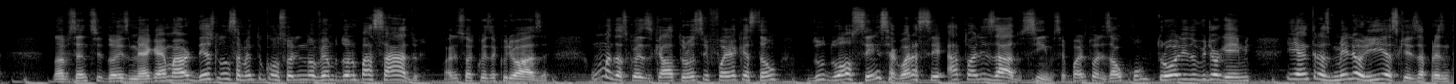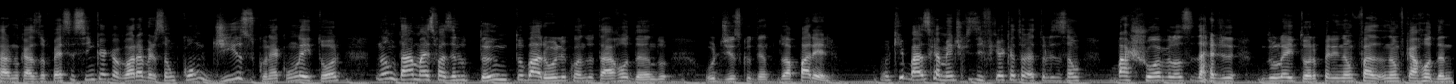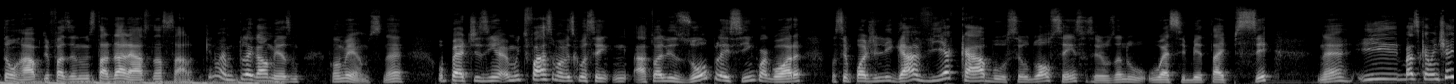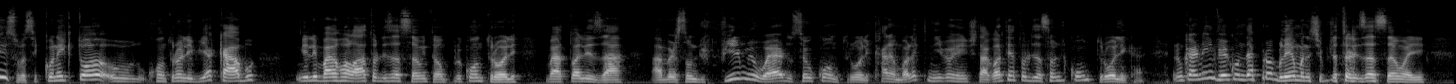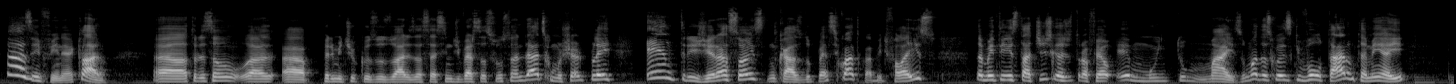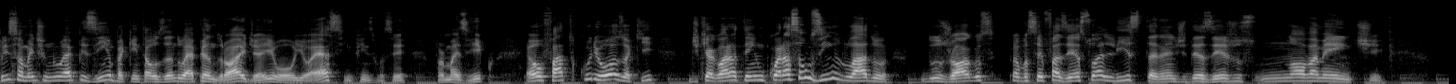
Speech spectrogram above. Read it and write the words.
902 MB é maior desde o lançamento do console em novembro do ano passado. Olha só que coisa curiosa. Uma das coisas que ela trouxe foi a questão do DualSense agora ser atualizado. Sim, você pode atualizar o controle do videogame. E entre as melhorias que eles apresentaram no caso do PS5 é que agora a versão com disco, né, com leitor, não está mais fazendo tanto barulho quando está rodando o disco dentro do aparelho. O que basicamente significa que a atualização baixou a velocidade do leitor para ele não, não ficar rodando tão rápido e fazendo um estardalhaço na sala. Que não é muito legal mesmo, convenhamos, né? O patchzinho é muito fácil, uma vez que você atualizou o Play 5 agora, você pode ligar via cabo o seu DualSense, ou seja, usando o USB Type-C, né? E basicamente é isso, você conectou o controle via cabo e ele vai rolar a atualização então para o controle, vai atualizar a versão de firmware do seu controle. Caramba, olha que nível a gente tá. Agora tem atualização de controle, cara. Eu não quero nem ver quando der problema nesse tipo de atualização aí. Mas enfim, né? Claro. A atualização a, a, permitiu que os usuários acessem diversas funcionalidades, como SharePlay, entre gerações, no caso do PS4, acabei de falar isso. Também tem estatísticas de troféu e muito mais. Uma das coisas que voltaram também aí, principalmente no appzinho, para quem está usando o app Android aí, ou iOS, enfim, se você for mais rico, é o fato curioso aqui de que agora tem um coraçãozinho do lado dos jogos para você fazer a sua lista né, de desejos novamente.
